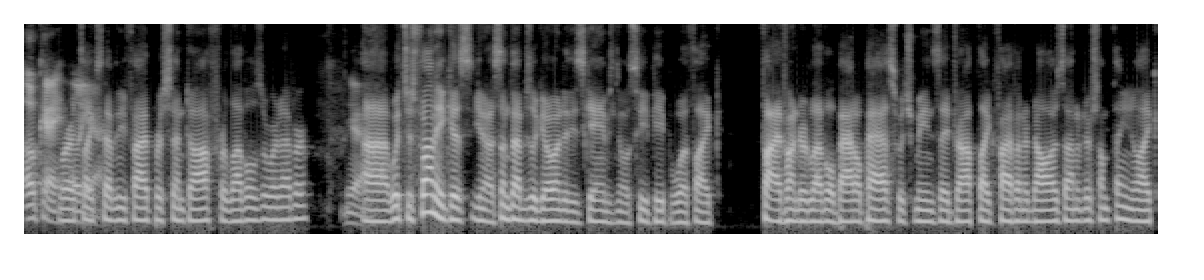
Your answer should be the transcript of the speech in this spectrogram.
Okay. where it's oh, like yeah. 75% off for levels or whatever. yeah. uh, which is funny because you know sometimes you'll go into these games and you'll see people with like 500 level battle pass, which means they dropped like 500 dollars on it or something. You're like,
